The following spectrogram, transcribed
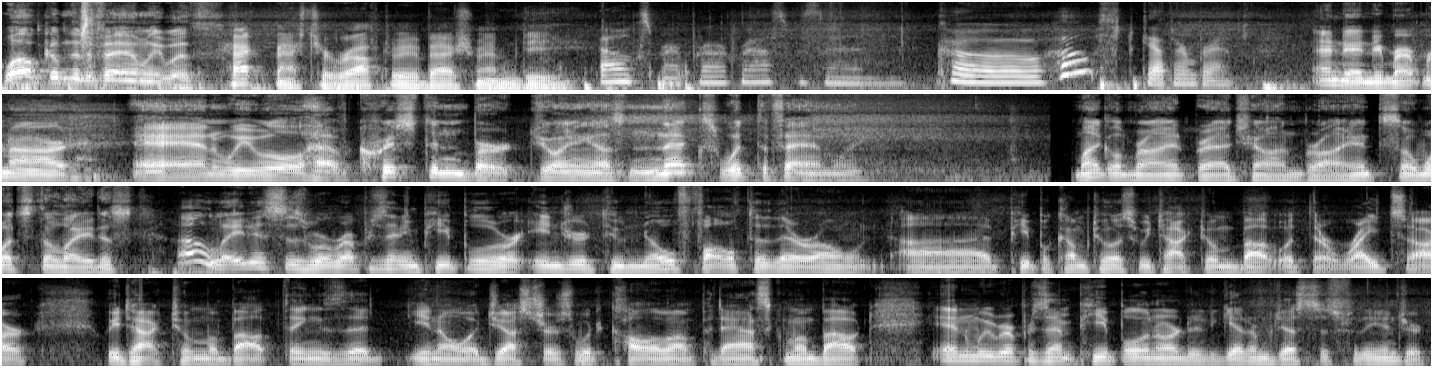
Welcome to the family with Hackmaster Ralph W. Basham, MD. Alex Bernard Rasmussen. Co-host Catherine Brandt. And Andy Brett Bernard. And we will have Kristen Burt joining us next with the family. Michael Bryant, Bradshaw and Bryant. So, what's the latest? Well, the latest is we're representing people who are injured through no fault of their own. Uh, people come to us. We talk to them about what their rights are. We talk to them about things that you know adjusters would call them up and ask them about, and we represent people in order to get them justice for the injured.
